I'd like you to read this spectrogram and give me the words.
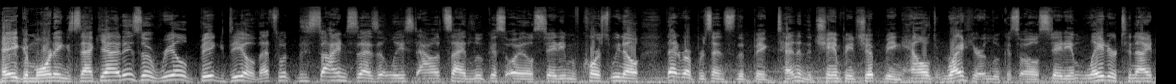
Hey, good morning, Zach. Yeah, it is a real big deal. That's what the sign says, at least outside Lucas Oil Stadium. Of course, we know that represents the Big Ten and the championship being held right here at Lucas Oil Stadium later tonight.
